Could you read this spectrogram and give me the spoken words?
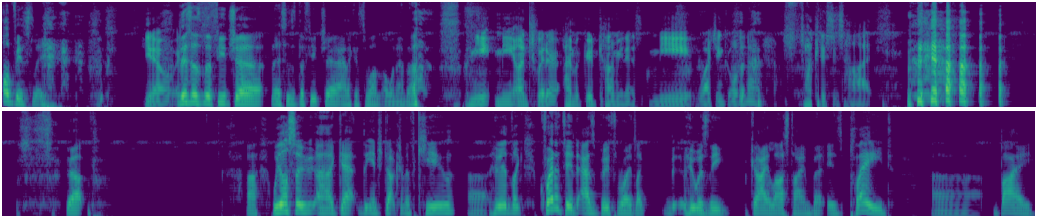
obviously. You know, this is the future. This is the future anarchist one or whatever. me me on Twitter. I'm a good communist. Me watching Goldeneye. Fuck, this is hot. yep. Uh, we also uh, get the introduction of Q, uh, who had like credited as Boothroyd, like th- who was the guy last time, but is played uh, by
